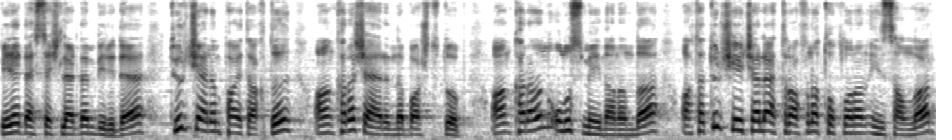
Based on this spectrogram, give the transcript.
Belə dəstəklərdən biri də Türkiyənin paytaxtı Ankara şəhərində baş tutub. Ankaranın Ulus meydanında Atatürk heykəli ətrafına toplanan insanlar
